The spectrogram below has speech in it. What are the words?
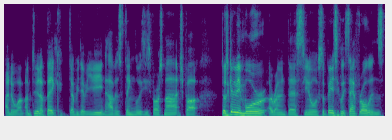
I know I'm, I'm doing a big WWE and having Sting lose his first match, but there's going to be more around this, you know. So basically, Seth Rollins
